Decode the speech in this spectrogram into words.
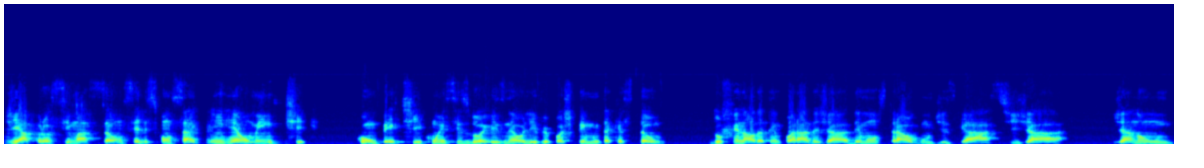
de aproximação, se eles conseguem realmente competir com esses dois, né? O Liverpool acho que tem muita questão do final da temporada já demonstrar algum desgaste, já já não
